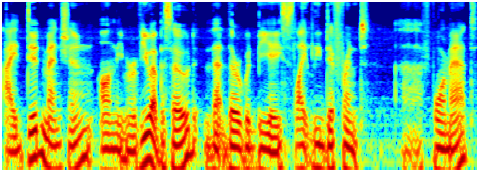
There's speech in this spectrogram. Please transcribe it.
I did mention on the review episode that there would be a slightly different uh, format.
